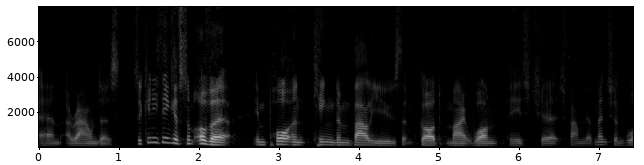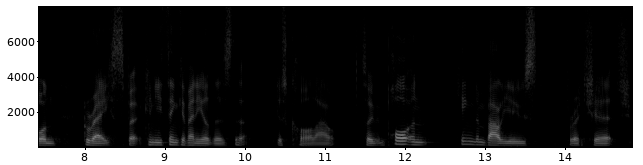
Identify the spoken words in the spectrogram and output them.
um, around us. So, can you think of some other important kingdom values that God might want for his church family? I've mentioned one, grace, but can you think of any others that just call out? So, important kingdom values for a church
